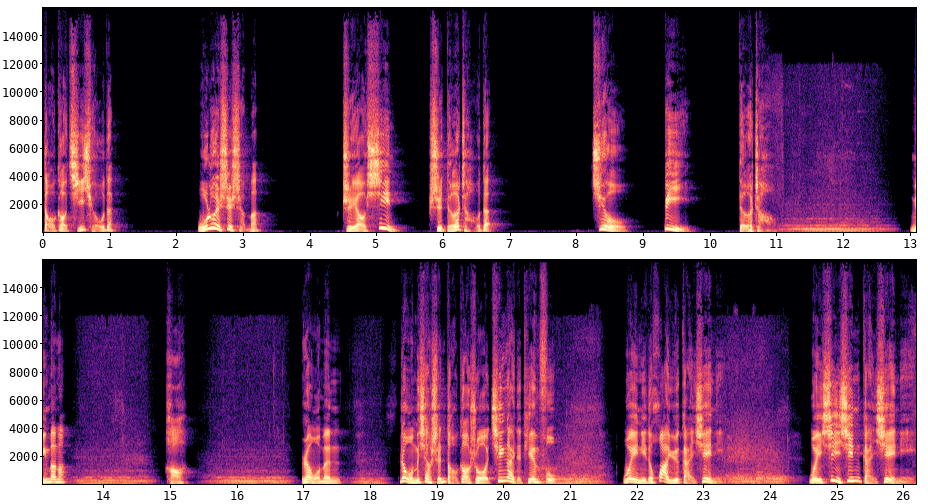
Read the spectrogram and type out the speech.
祷告祈求的，无论是什么，只要信是得着的，就必得着。明白吗？好，让我们让我们向神祷告说：“亲爱的天父，为你的话语感谢你，为信心感谢你，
